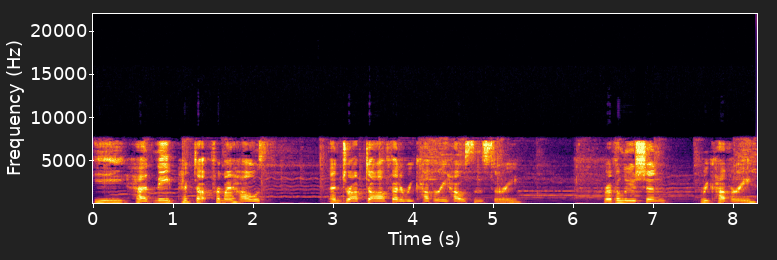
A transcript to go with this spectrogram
he had Nate picked up from my house and dropped off at a recovery house in Surrey. Revolution, recovery,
